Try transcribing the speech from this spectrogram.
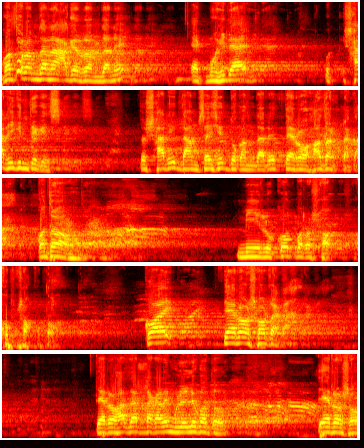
গত রমজানে আগের রমজানে এক মহিলায় শাড়ি কিনতে গেছে। তো শাড়ির দাম চাইছে দোকানদারে তেরো হাজার টাকা। কত? মেয়ে লোক বড় খুব শক্ত। কয়? তেরোশো টাকা। তেরো হাজার টাকারে কত? তেরোশো।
